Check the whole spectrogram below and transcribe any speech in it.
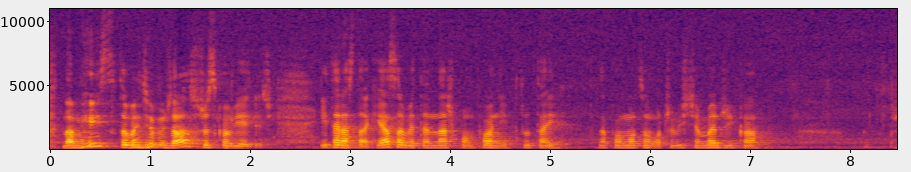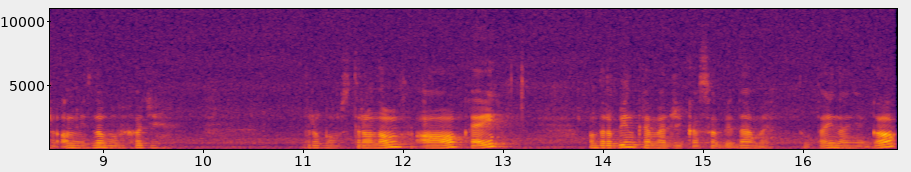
na miejscu, to będziemy zaraz wszystko wiedzieć. I teraz tak, ja sobie ten nasz pomponik tutaj za pomocą oczywiście Magica, że on mi znowu wychodzi drugą stroną. Okej. Odrobinkę Magica sobie damy tutaj na niego.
